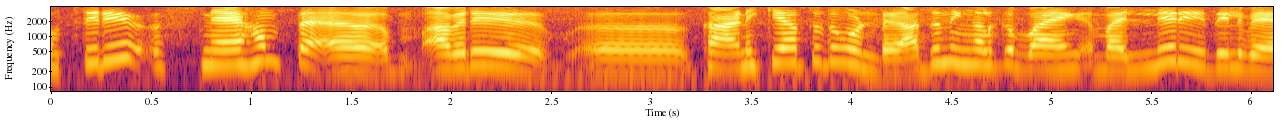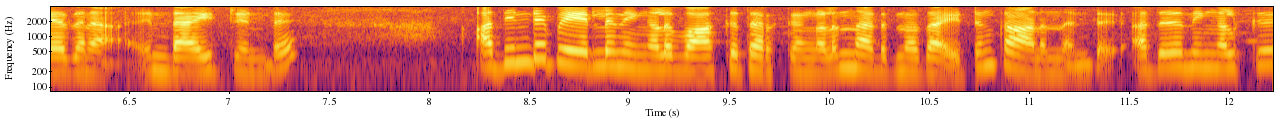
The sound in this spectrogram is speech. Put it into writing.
ഒത്തിരി സ്നേഹം അവർ കാണിക്കാത്തത് കൊണ്ട് അത് നിങ്ങൾക്ക് വലിയ രീതിയിൽ വേദന ഉണ്ടായിട്ടുണ്ട്. അതിന്റെ പേരിൽ നിങ്ങൾ വാക്ക് തർക്കങ്ങളും നടന്നതായിട്ടും കാണുന്നുണ്ട്. അത് നിങ്ങൾക്ക്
